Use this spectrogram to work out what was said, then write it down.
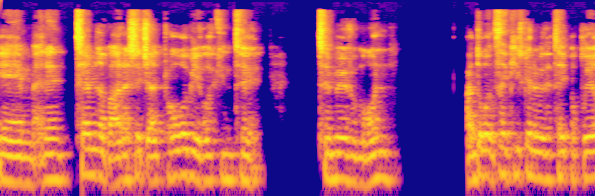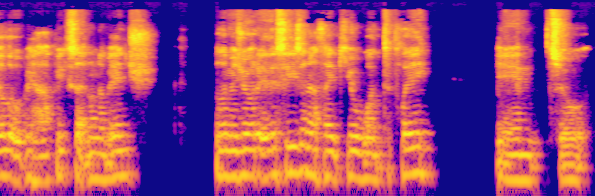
Um, and in terms of Barisic, I'd probably be looking to to move him on. I don't think he's going to be the type of player that will be happy sitting on a bench for the majority of the season. I think he'll want to play. Um, so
